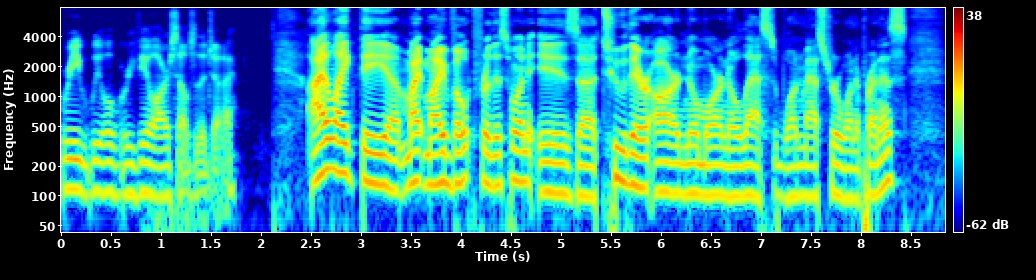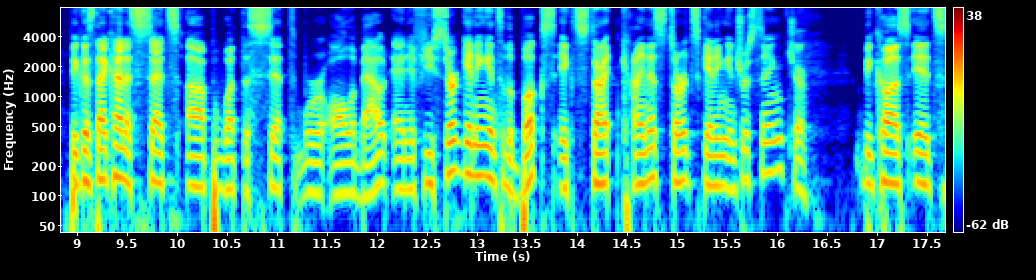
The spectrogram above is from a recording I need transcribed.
re, we will reveal ourselves to the Jedi. I like the uh, my my vote for this one is uh, two. There are no more, no less. One master, one apprentice, because that kind of sets up what the Sith were all about. And if you start getting into the books, it kind of starts getting interesting Sure. because it's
